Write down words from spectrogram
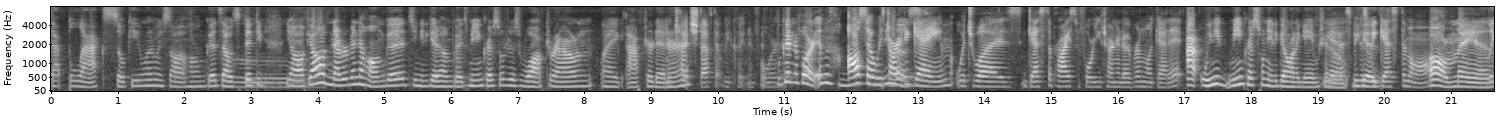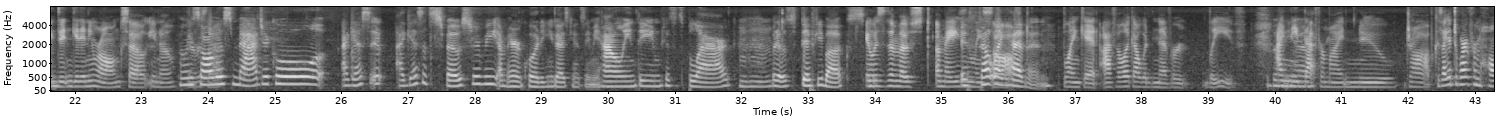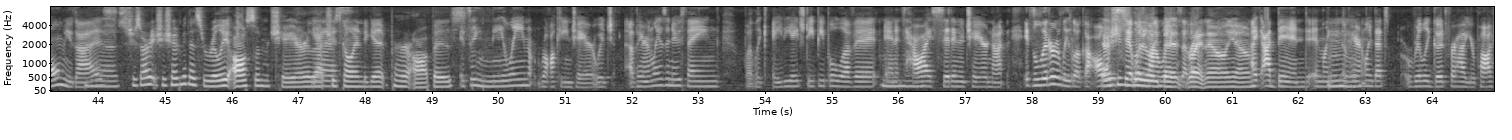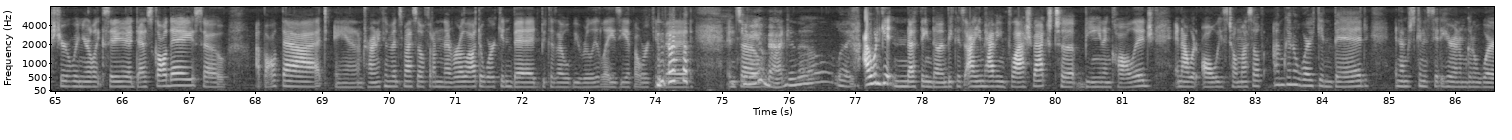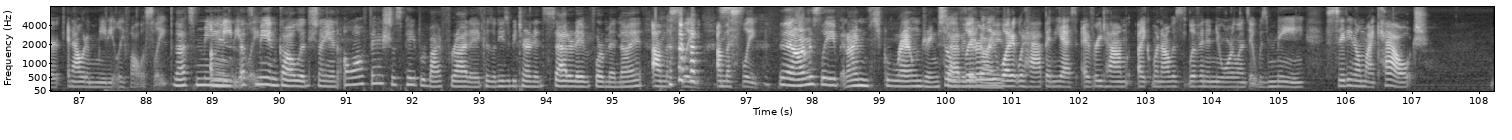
that black silky one we saw at Home Goods, that was fifty. Y'all, if y'all have never been to Home Goods, you need to get Home Goods. Me and Crystal just walked around like after dinner. and touch stuff that we couldn't afford. We couldn't afford it. It was Also, we started a game, which was guess the price before you turn it over and look at it. I, we need me and Crystal need to go on a game show. Yes, because, we guessed them all. Oh man! Like didn't get any wrong, so you know. When we saw that. this magical, I guess it. I guess it's supposed to be. I'm air quoting. You guys can't see me. Halloween themed because it's black, Mhm. but it was fifty bucks. It was the most It amazingly felt like heaven. blanket. I feel like I would never leave. But I need yeah. that for my new job because I get to work from home, you guys. Yes, she's already. She showed me this really awesome chair that she's going to get for her office. It's a kneeling rocking chair, which apparently is a new thing, but like ADHD people love it, and it's how I sit in a chair. Not, it's literally look. I always she's sit with my legs up. right now. Yeah, Like I bend, and like Mhm. apparently that's really good for how your posture when you're like sitting at a desk all day. So I bought that, and I'm trying to convince myself that I'm never allowed to work in bed because I will be really lazy if I work in bed. and so Can you imagine though? Like, I would get nothing done because I am having flashbacks to being in college, and I would always tell myself, I'm gonna work in bed, and I'm just gonna sit here and I'm gonna work, and I would immediately fall asleep. That's me. In, that's me in college saying, "Oh, I'll finish this paper by Friday because it needs to be turned in Saturday before midnight." I'm asleep. I'm asleep. Now I'm asleep and I'm scrounging So Saturday literally, night. what it would happen? Yes, every time, like when I was living in New Orleans, it was me sitting on my couch,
